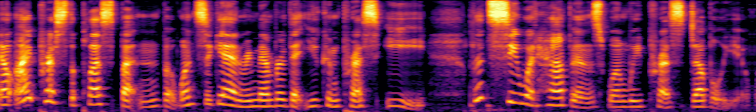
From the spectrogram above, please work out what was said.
now I press the plus button, but once again, remember that you can press E. Let's see what happens when we press W.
